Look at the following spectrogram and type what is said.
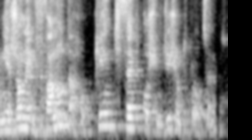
mierzonej w walutach o 580%.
